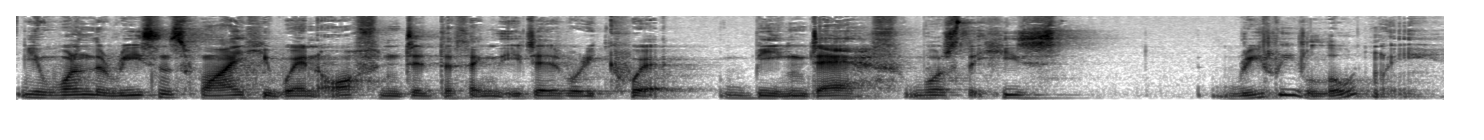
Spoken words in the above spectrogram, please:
you know, one of the reasons why he went off and did the thing that he did where he quit being death was that he's really lonely.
